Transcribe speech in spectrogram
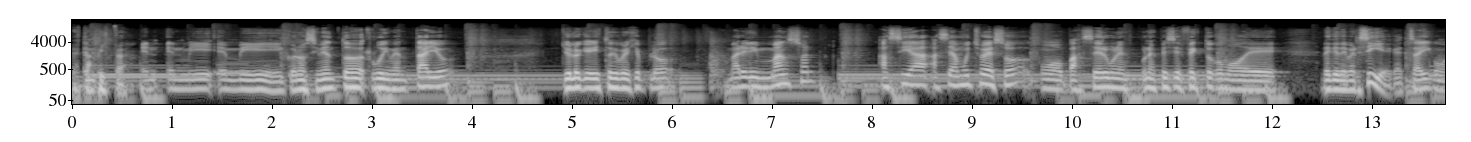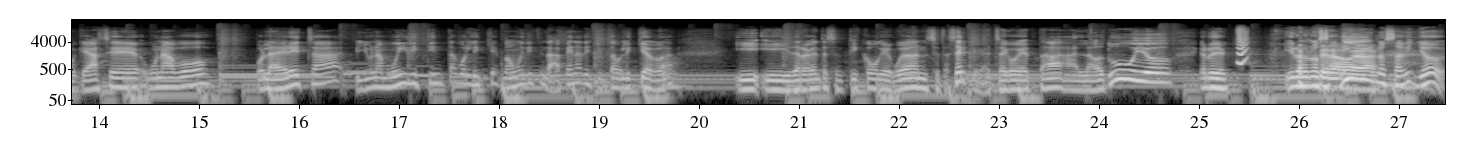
estas pistas. en, en mi, en mi conocimiento rudimentario, yo lo que he visto es que, por ejemplo, Marilyn Manson hacía, hacía mucho eso, como para hacer una, una especie de efecto como de, de que te persigue, ¿cachai? Como que hace una voz por la derecha y una muy distinta por la izquierda, no muy distinta, apenas distinta por la izquierda. Y, y de repente sentís como que el weón se te acerca, ¿cachai? Como que está al lado tuyo. Y, y no, no sabí, no sabí. Yo,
